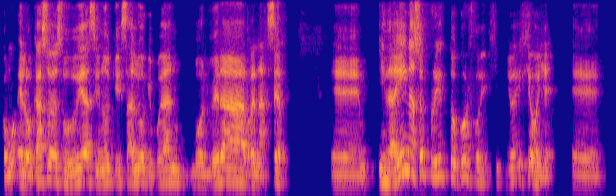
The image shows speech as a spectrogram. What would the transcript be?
como el ocaso de su vida, sino que es algo que puedan volver a renacer. Eh, y de ahí nació el proyecto Corfo. Yo dije, oye, eh,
